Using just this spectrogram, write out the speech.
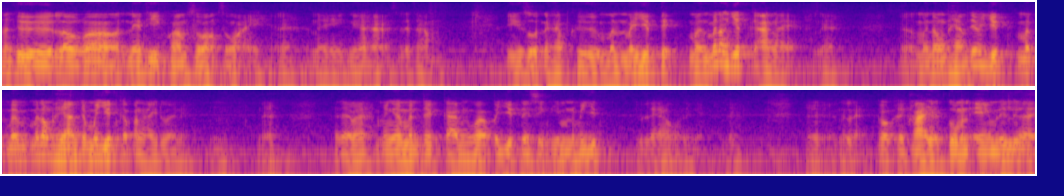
นั่นคือเราก็เน้นที่ความสว่างสวยนะในเนื้อหาศีลธรรมดีที่สุดนะครับ คือมันไม่ยึดติดมันไม่ต้องยึดกับอะไรนะไม่ต้องพยายามจะยึดไม่ไม่ไม่ต้องพยายามจะไม่ยึดกับอะไรด้วยนะนะเข้าใจไหมไม่งั้นมันจะกลายเป็นว่าไปยึดในสิ่งที่มันไม่ยึดอยู่แล้วอะไรเงี้ยนะนั่นแหละก็คลายๆอย่างตัวมันเองเรื่อย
